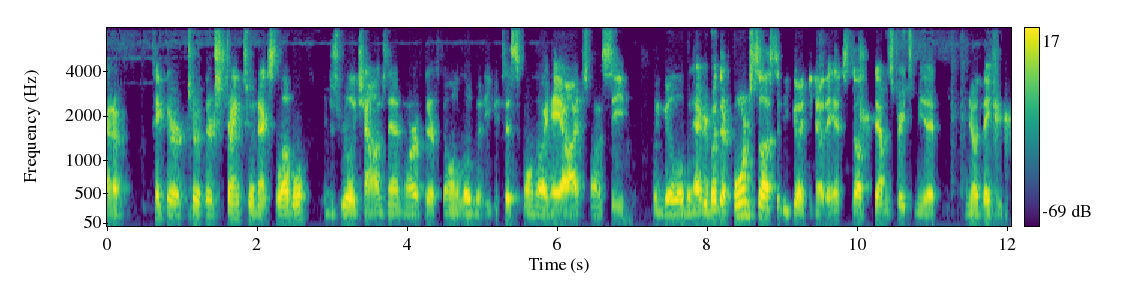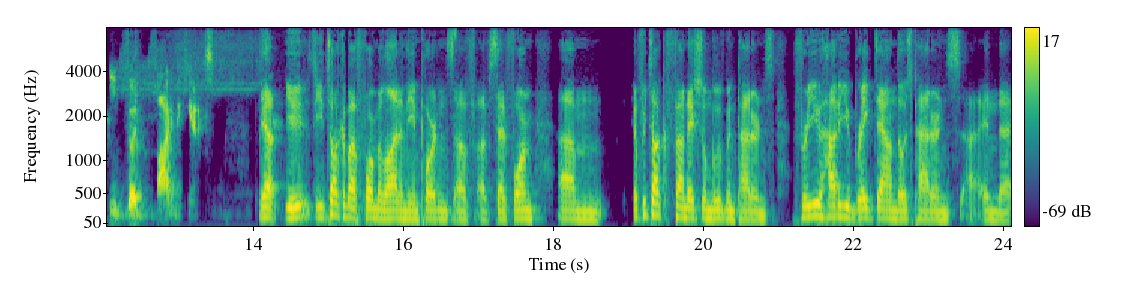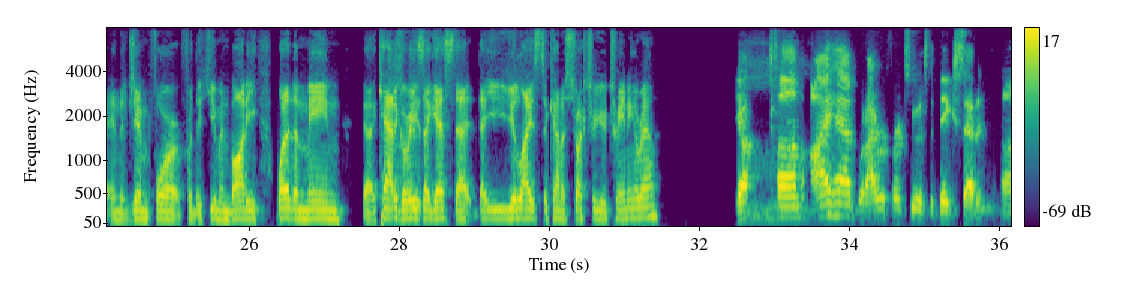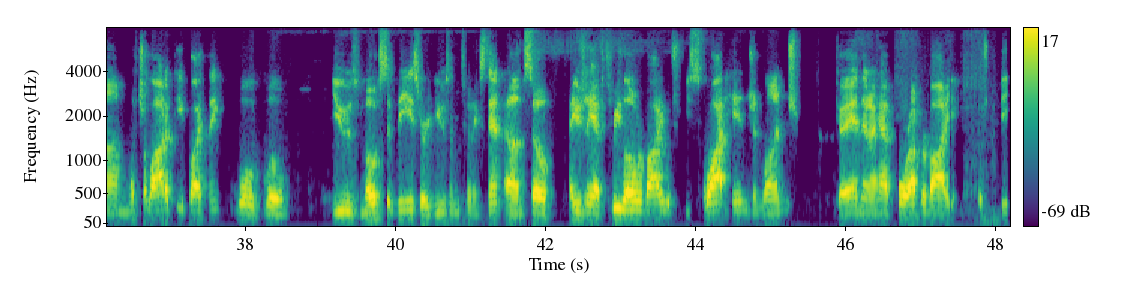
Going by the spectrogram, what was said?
kind of take their to their strength to a next level and just really challenge them. Or if they're feeling a little bit egotistical and they're like, hey, I just want to see we can go a little bit heavier. But their form still has to be good. You know, they still have to demonstrate to me that you know they can keep good body mechanics. Yeah, you you talk about form a lot and the importance of of said form. Um, if we talk foundational movement patterns for you how do you break down those patterns uh, in the in the gym for for the human body what are the main uh, categories i guess that that you utilize to kind of structure your training around yeah um, i have what i refer to as the big seven um, which a lot of people i think will will use most of these or use them to an extent um, so i usually have three lower body which would be squat hinge and lunge okay and then i have four upper body which would be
